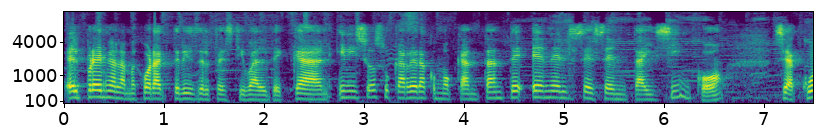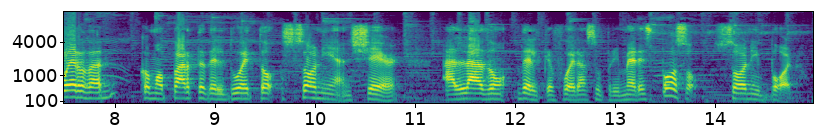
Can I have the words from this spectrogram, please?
el premio a la mejor actriz del Festival de Cannes. Inició su carrera como cantante en el 65. ¿Se acuerdan? Como parte del dueto Sonny and Cher, al lado del que fuera su primer esposo, Sonny Bono.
